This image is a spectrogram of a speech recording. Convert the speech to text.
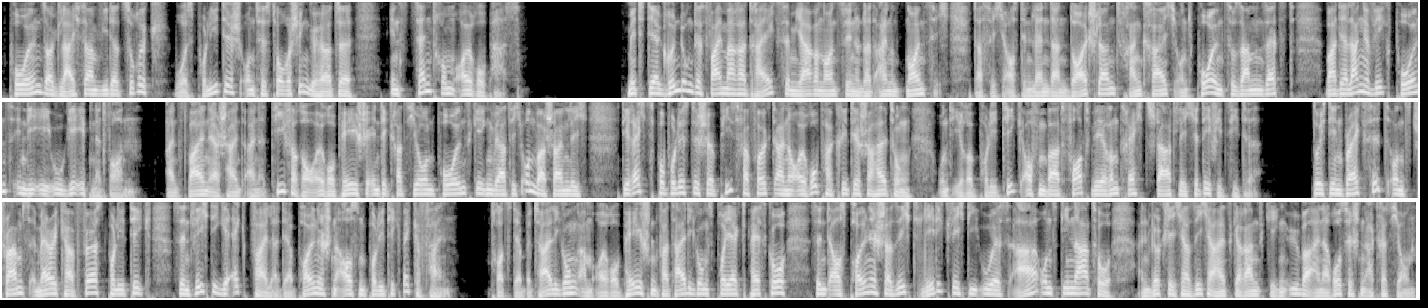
Polen soll gleichsam wieder zurück, wo es politisch und historisch hingehörte, ins Zentrum Europas. Mit der Gründung des Weimarer Dreiecks im Jahre 1991, das sich aus den Ländern Deutschland, Frankreich und Polen zusammensetzt, war der lange Weg Polens in die EU geebnet worden. Einstweilen erscheint eine tiefere europäische Integration Polens gegenwärtig unwahrscheinlich. Die rechtspopulistische PiS verfolgt eine europakritische Haltung und ihre Politik offenbart fortwährend rechtsstaatliche Defizite. Durch den Brexit und Trumps America First Politik sind wichtige Eckpfeiler der polnischen Außenpolitik weggefallen. Trotz der Beteiligung am europäischen Verteidigungsprojekt PESCO sind aus polnischer Sicht lediglich die USA und die NATO ein wirklicher Sicherheitsgarant gegenüber einer russischen Aggression.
